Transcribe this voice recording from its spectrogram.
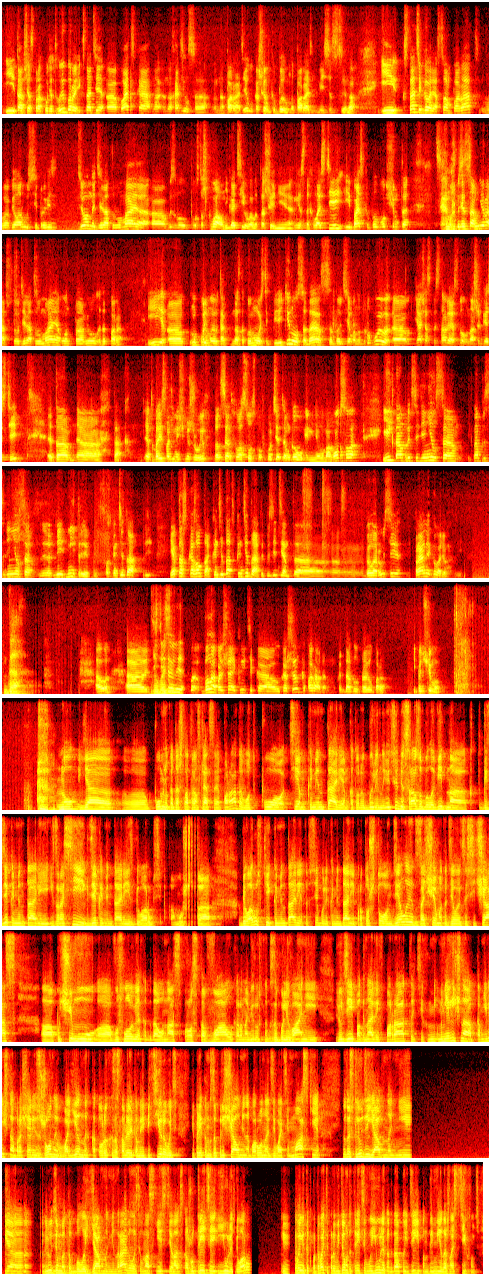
И там сейчас проходят выборы. И, кстати, э, батька находился на параде, Лукашенко был на параде вместе с сыном. И, кстати говоря, сам парад в Беларуси проведенный 9 мая э, вызвал просто шквал негатива в отношении местных властей. И батька был, в общем-то, может быть, и сам не рад, что 9 мая он провел этот парад. И, э, ну, коль мы так, у нас такой мостик перекинулся, да, с одной темы на другую, э, я сейчас представляю снова наших гостей. Это, э, так, это Борис Владимирович Межуев, доцент философского факультета МГУ имени Ломоносова. И к нам присоединился, к нам присоединился Дмитриев, кандидат, я бы даже сказал так, кандидат в кандидаты президента Беларуси. Правильно я говорю? Да. А вот. А, действительно, была большая критика Лукашенко парадом, когда он провел парад. И почему? Ну, я э, помню, когда шла трансляция парада, вот по тем комментариям, которые были на YouTube, сразу было видно, где комментарии из России, где комментарии из Беларуси, потому что белорусские комментарии это все были комментарии про то, что он делает, зачем это делается сейчас, почему а, в условиях, когда у нас просто вал коронавирусных заболеваний, людей погнали в парад этих. Мне лично, ко мне лично обращались жены военных, которых заставляли там репетировать, и при этом запрещал Минобороны одевать им маски. Ну, то есть люди явно не людям это было явно не нравилось. У нас есть, я скажу, 3 июля Беларусь и говорили, так давайте проведем это 3 июля, когда, по идее, пандемия должна стихнуть.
